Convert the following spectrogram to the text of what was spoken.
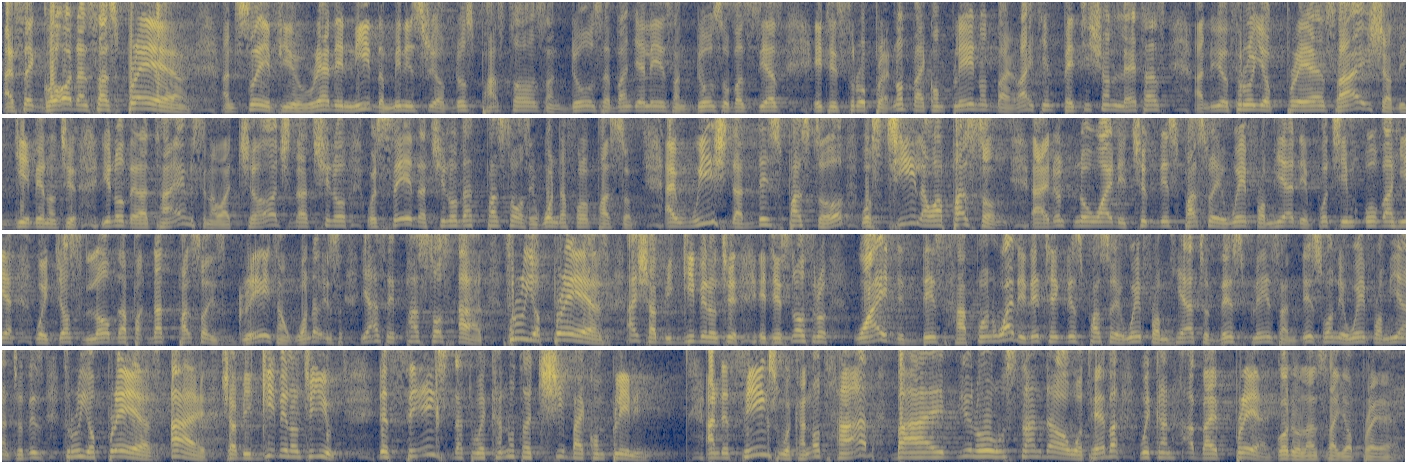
I say God answers prayer. And so if you really need the ministry of those pastors and those evangelists and those overseers, it is through prayer. Not by complaint, not by writing petition letters. And you through your prayers, I shall be given unto you. You know, there are times in our church that, you know, we say that, you know, that pastor was a wonderful pastor. I wish that this pastor was still our pastor. I don't know why they took this pastor away from here. They put him over here. We just love that. That pastor is great and wonderful. He has a pastor's heart. Through your prayers, I shall be given unto you. It is not through, why did this happen? Why did they take this pastor away from here to this place and this one away from here and to this? Through your prayers, I shall be given unto you. The things that we cannot achieve by complaining. And the things we cannot have by, you know, slander or whatever, we can have by prayer. God will answer your prayer.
